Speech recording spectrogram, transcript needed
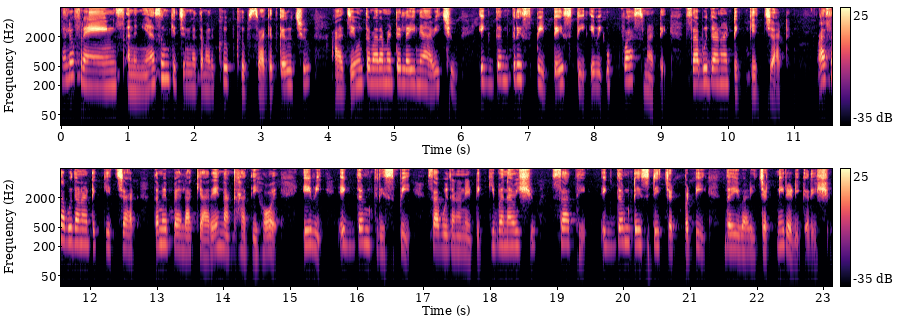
હેલો ફ્રેન્ડ્સ અને ન્યાસુમ કિચનમાં તમારું ખૂબ ખૂબ સ્વાગત કરું છું. આજે હું તમારા માટે લઈને આવી છું એકદમ ક્રિસ્પી ટેસ્ટી એવી ઉપવાસ માટે સાબુદાણા ટિક્કી ચાટ. આ સાબુદાણા ટિક્કી ચાટ તમે પહેલાં ક્યારેય ના ખાધી હોય એવી એકદમ ક્રિસ્પી સાબુદાણાની ટિક્કી બનાવીશું. સાથે એકદમ ટેસ્ટી ચટપટી દહીંવાળી ચટણી રેડી કરીશું.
